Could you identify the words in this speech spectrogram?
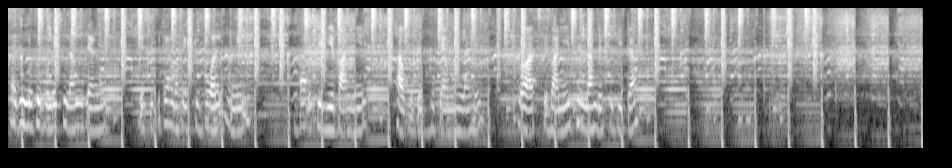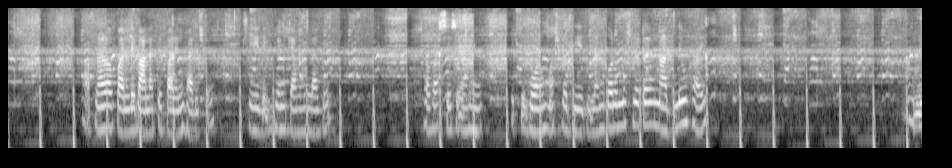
তাই জন্য ওকে বলেছিলাম যে আমি রেসিপিটা আমাকে একটু বল, আমি বাড়িতে গিয়ে বানিয়ে খাব, দেখব কেমন লাগে। তো আজকে বানিয়ে ফেললাম রেসিপিটা আপনারাও পারলে বানাতে পারেন বাড়িতে। খেয়ে দেখবেন কেমন লাগে। সবার শেষে আমি একটু গরম মশলা দিয়ে দিলাম। গরম মশলাটা না দিলেও হয়। আমি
